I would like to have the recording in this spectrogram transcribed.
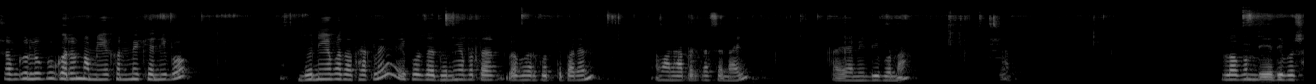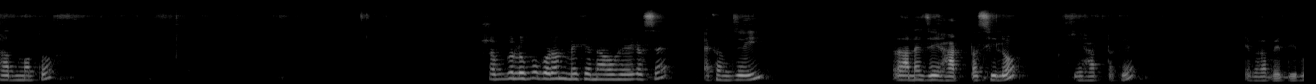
সবগুলো উপকরণ আমি এখন মেখে নিব। ধনিয়া পাতা থাকলে এই পর্যায়ে ধনিয়া পাতা ব্যবহার করতে পারেন। আমার হাতের কাছে নাই, তাই আমি দিব না। লবণ দিয়ে দিব স্বাদ মতো। সবগুলো উপকরণ মেখে নেওয়া হয়ে গেছে। এখন যেই রানে যে হাটটা ছিল, সেই হাটটাকে এভাবে দিব।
